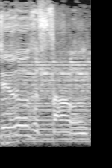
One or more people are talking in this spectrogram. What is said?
To the phone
